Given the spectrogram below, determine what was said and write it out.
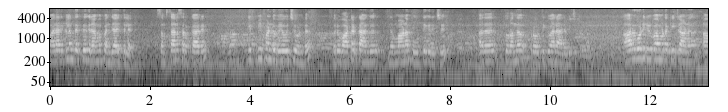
മാരാരിക്കുളം തെക്ക് ഗ്രാമപഞ്ചായത്തിൽ സംസ്ഥാന സർക്കാർ കിഫ്ബി ഫണ്ട് ഉപയോഗിച്ചുകൊണ്ട് ഒരു വാട്ടർ ടാങ്ക് നിർമ്മാണം പൂർത്തീകരിച്ച് അത് തുറന്ന് പ്രവർത്തിക്കുവാൻ ആരംഭിച്ചിട്ടുള്ളത്. ആറ് കോടി രൂപ മുടക്കിയിട്ടാണ് ആ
